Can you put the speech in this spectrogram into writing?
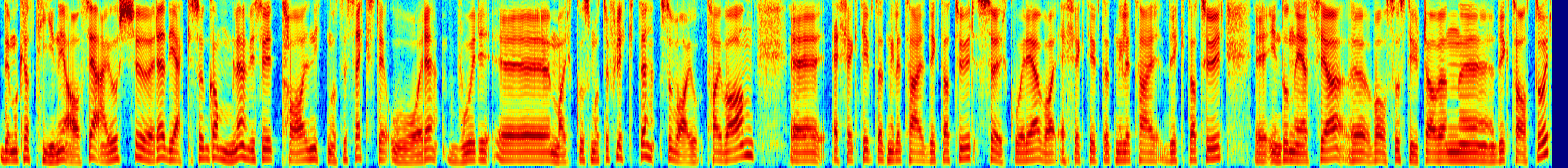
demokratiene i Asia er jo skjøre, de er ikke så gamle. Hvis vi tar 1986, det året hvor eh, Marcos måtte flykte, så var jo Taiwan eh, effektivt et militærdiktatur. Sør-Korea var effektivt et militærdiktatur. Eh, Indonesia eh, var også styrt av en eh, diktator.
